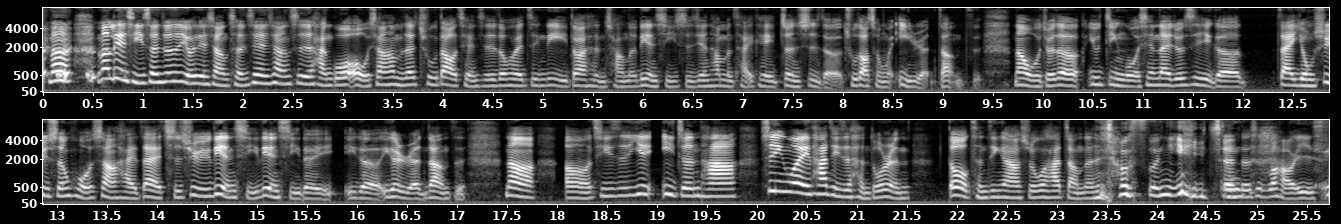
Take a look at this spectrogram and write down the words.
那那练习生就是有点想呈现像是韩国偶像他们在。出道前其实都会经历一段很长的练习时间，他们才可以正式的出道成为艺人这样子。那我觉得 U 景我现在就是一个在永续生活上还在持续练习练习的一个一个人这样子。那呃，其实叶艺珍他是因为他其实很多人。都有曾经跟他说过，他长得很像孙艺珍，真的是不好意思，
